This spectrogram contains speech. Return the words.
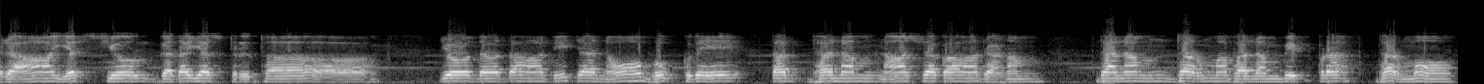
रायस्युर्गदयस्तृथा। यो ददाति च नो भुक्ते तद्धनं नाशकारणं। धनं धर्मफलं विप्र धर्मो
